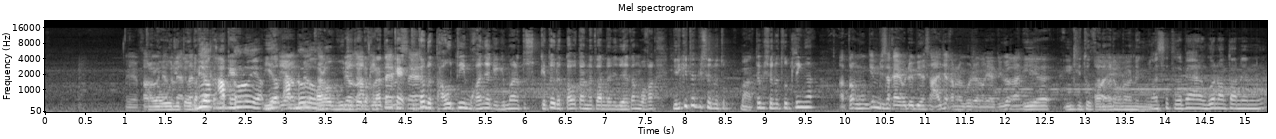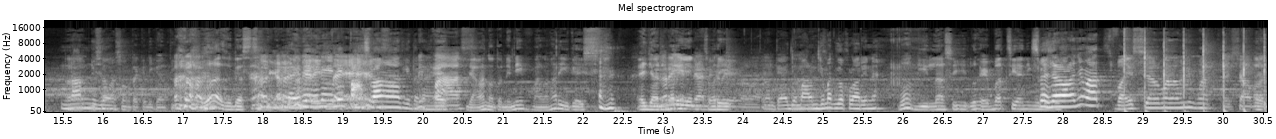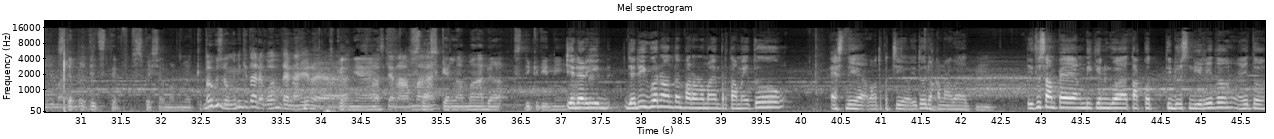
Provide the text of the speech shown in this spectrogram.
Ya, kalau wujudnya udah Build kelihatan up kayak- dulu ya, iya, build iya, up. Dulu. kalau wujudnya udah kelihatan kayak kita udah tahu nih mukanya kayak gimana terus kita udah tahu tanda-tandanya dia datang bakal jadi kita bisa nutup mata bisa nutup telinga. Atau mungkin bisa kayak udah biasa aja karena gue udah ngeliat juga kan. Iya ini gitu orang ada yang Nggak sih, tapi gue nontonin Nan Ah, bisa juga. langsung tagnya diganti wah sudah sangat Nah, ini, ini, ini pas banget gitu ini kan. pas. Jangan nonton ini malam hari guys. Eh jangan Dengerin, sorry. Nanti aja malam Jumat gue keluarinnya. wah gila sih. Lu hebat sih anjing. Spesial malam Jumat. spesial malam jumat. Spesial Eh, malam Jumat. setiap berarti setiap spesial malam jumat. Kita bagus dong ini kita ada konten akhirnya. Akhirnya setelah sekian lama. setelah sekian lama ada sedikit ini. Ya dari jadi gue nonton paranormal yang pertama itu SD ya waktu kecil. Itu udah kena banget. Hmm. Itu sampai yang bikin gue takut tidur sendiri tuh, ya itu.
